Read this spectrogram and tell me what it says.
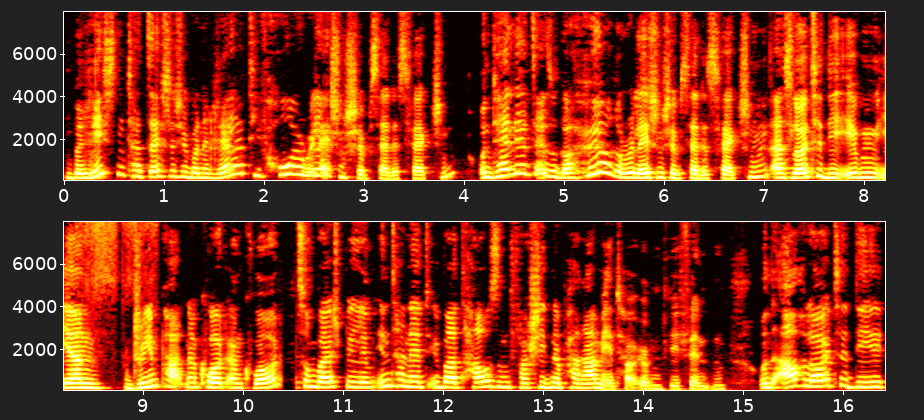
berichten tatsächlich über eine relativ hohe Relationship Satisfaction und tendenziell sogar höhere Relationship Satisfaction als Leute, die eben ihren Dream Partner, quote unquote, zum Beispiel im Internet über tausend verschiedene Parameter irgendwie finden. Und auch Leute, die,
